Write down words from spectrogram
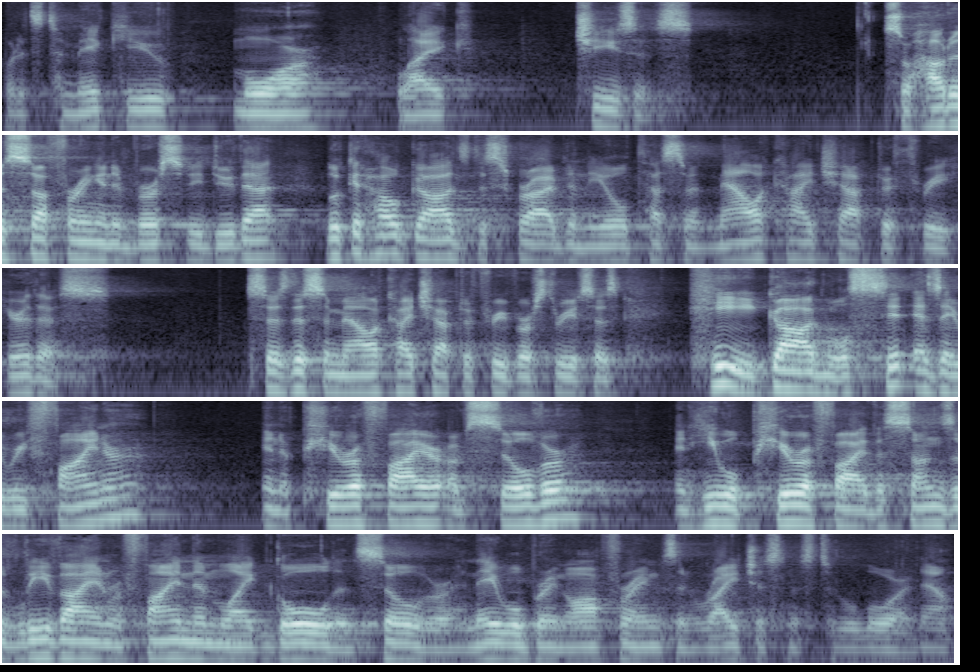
but it's to make you more like Jesus. So, how does suffering and adversity do that? Look at how God's described in the Old Testament. Malachi chapter 3. Hear this. It says this in Malachi chapter 3, verse 3. It says, He, God, will sit as a refiner and a purifier of silver, and he will purify the sons of Levi and refine them like gold and silver, and they will bring offerings and righteousness to the Lord. Now,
